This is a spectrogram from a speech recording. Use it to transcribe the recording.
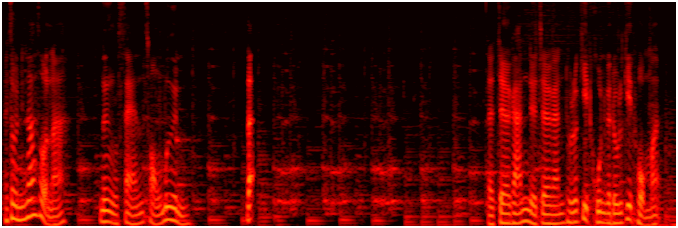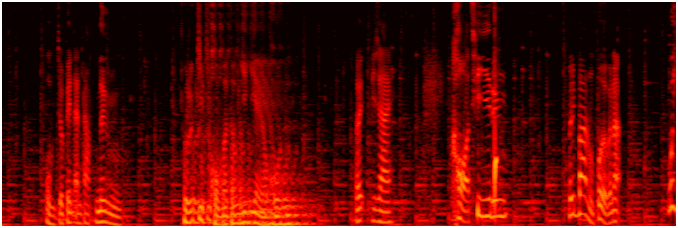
ไอตัวนี้น่าสนนะหนึ่งแสนสองหมื่นเดี๋ยวเจอกันเดี๋ยวเจอกันธุรกิจคุณกับธุรกิจผมอะผมจะเป็นอันดับหนึ่งธุรกิจผมมันต้องยิ่งใหญ่กว่าคุณเฮ้ยพี่ชายขอทีนึงเฮ้ยบ้านผมเปิดปะน่ะวิ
